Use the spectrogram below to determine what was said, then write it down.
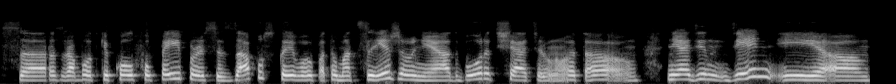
с разработки call for papers, с запуска его, потом отслеживания, отбора тщательного. Это не один день, и а,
